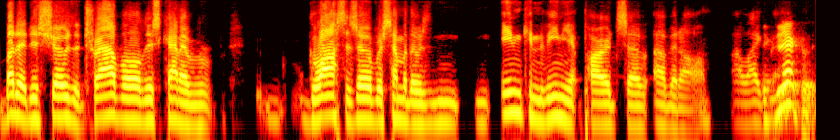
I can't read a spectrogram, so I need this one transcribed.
but it just shows that travel just kind of glosses over some of those inconvenient parts of, of it all. I like exactly.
